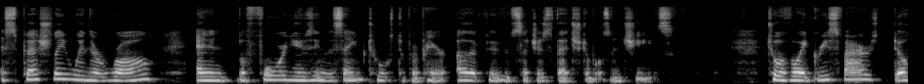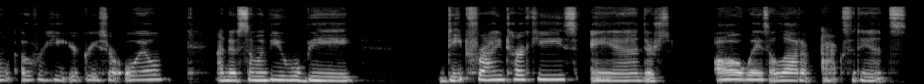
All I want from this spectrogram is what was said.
especially when they're raw, and before using the same tools to prepare other foods such as vegetables and cheese. To avoid grease fires, don't overheat your grease or oil. I know some of you will be deep frying turkeys, and there's always a lot of accidents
